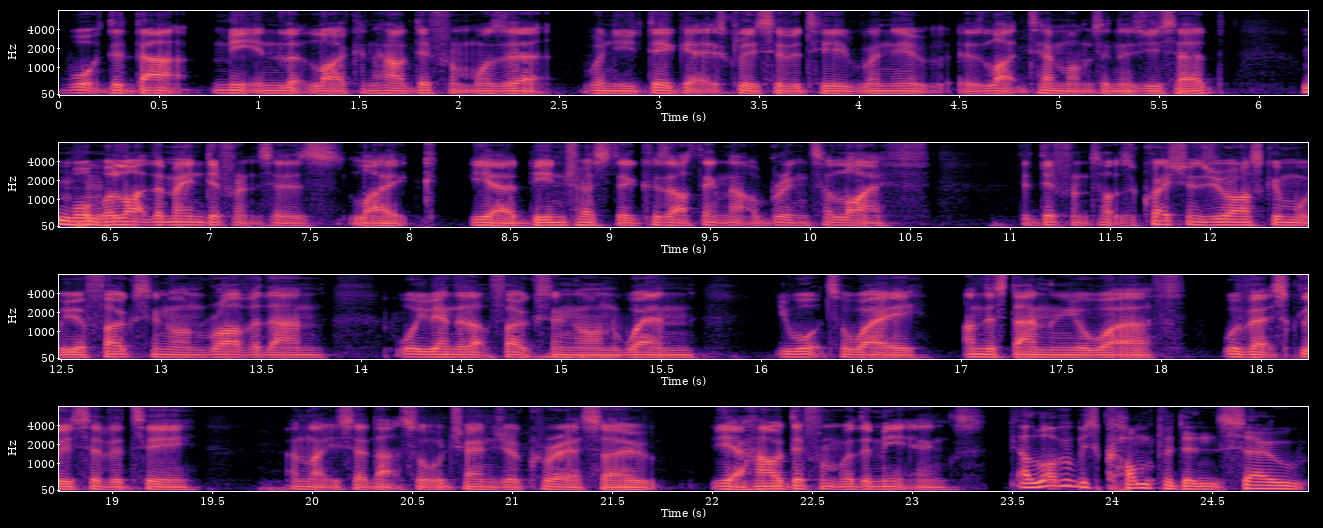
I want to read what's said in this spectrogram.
what did that meeting look like, and how different was it when you did get exclusivity? When you like ten months in, as you said, what mm-hmm. were like the main differences? Like, yeah, I'd be interested because I think that'll bring to life the different types of questions you're asking, what you're focusing on, rather than what you ended up focusing on when you walked away, understanding your worth with exclusivity, and like you said, that sort of changed your career. So, yeah, how different were the meetings? a lot of it was confidence. So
